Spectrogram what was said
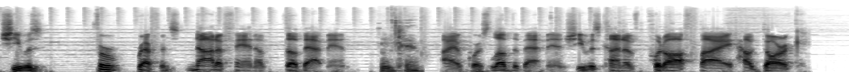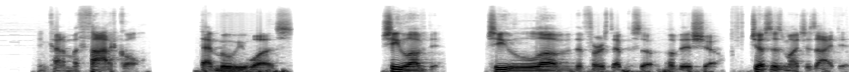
She was, for reference, not a fan of the Batman. Okay. I, of course, love the Batman. She was kind of put off by how dark and kind of methodical that movie was. She loved it. She loved the first episode of this show just as much as I did.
